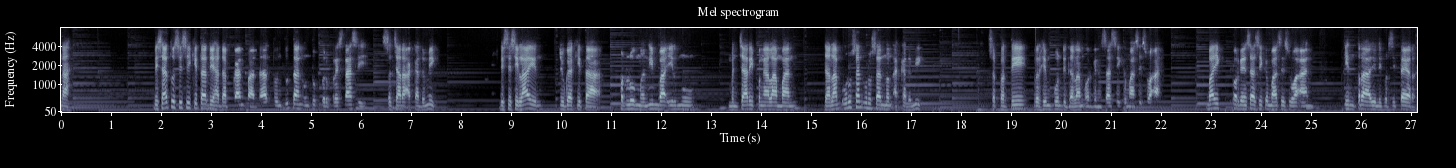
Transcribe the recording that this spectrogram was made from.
Nah, di satu sisi kita dihadapkan pada tuntutan untuk berprestasi secara akademik. Di sisi lain juga kita perlu menimba ilmu mencari pengalaman dalam urusan-urusan non-akademik, seperti berhimpun di dalam organisasi kemahasiswaan, baik organisasi kemahasiswaan intra-universiter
